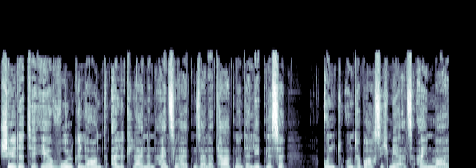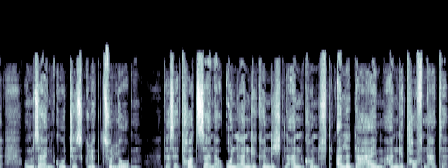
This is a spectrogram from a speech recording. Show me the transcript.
schilderte er wohlgelaunt alle kleinen Einzelheiten seiner Taten und Erlebnisse und unterbrach sich mehr als einmal, um sein gutes Glück zu loben, das er trotz seiner unangekündigten Ankunft alle daheim angetroffen hatte.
